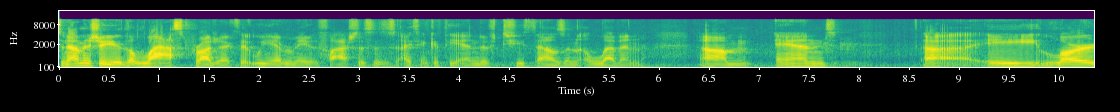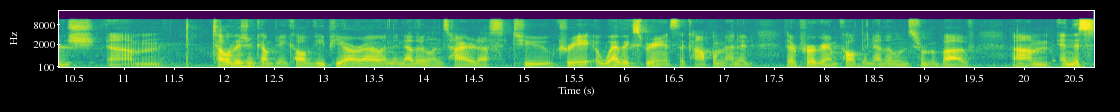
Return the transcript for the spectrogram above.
So now I'm going to show you the last project that we ever made with Flash. This is, I think, at the end of 2011. Um, and uh, a large um, television company called VPRO in the Netherlands hired us to create a web experience that complemented their program called The Netherlands from Above. Um, and this,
